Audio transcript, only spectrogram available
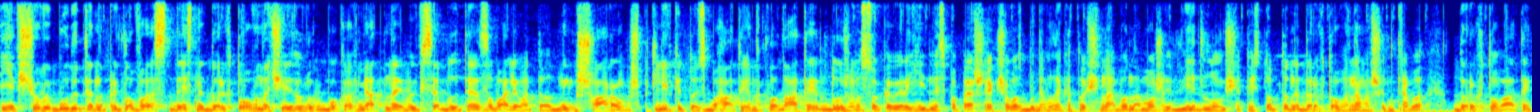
Якщо ви будете, наприклад, у вас десь недорихтовано чи глибока вмятина, і ви все будете завалювати одним шаром шпатлівки, тобто багато її накладати, дуже висока вірогідність. По-перше, якщо у вас буде велика товщина, вона може відлущитись. Тобто недорихтована машина треба дорихтувати,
